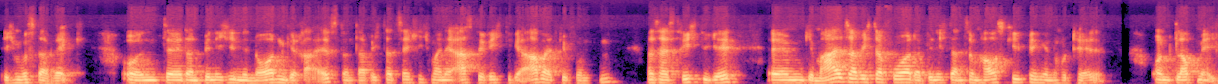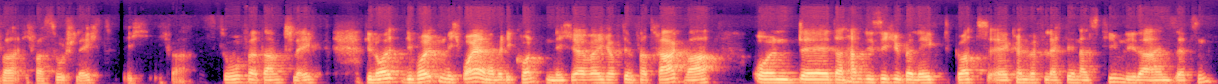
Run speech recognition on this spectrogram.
ich muss da weg. Und äh, dann bin ich in den Norden gereist und da habe ich tatsächlich meine erste richtige Arbeit gefunden. Das heißt richtige. Ähm, gemalt habe ich davor, da bin ich dann zum Housekeeping in ein Hotel. Und glaub mir, ich war, ich war so schlecht. Ich, ich war so verdammt schlecht. Die Leute, die wollten mich feuern, aber die konnten nicht, ja, weil ich auf dem Vertrag war. Und äh, dann haben die sich überlegt, Gott, äh, können wir vielleicht den als Teamleader einsetzen?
